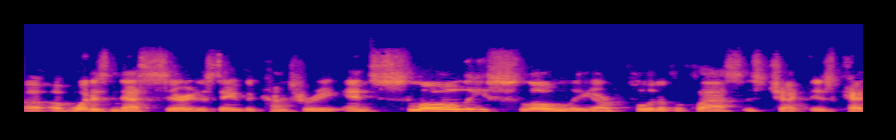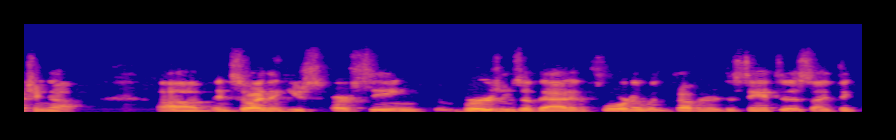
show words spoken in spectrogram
uh, of what is necessary to save the country, and slowly, slowly, our political class is check is catching up. Um, and so I think you are seeing versions of that in Florida with Governor DeSantis. I think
